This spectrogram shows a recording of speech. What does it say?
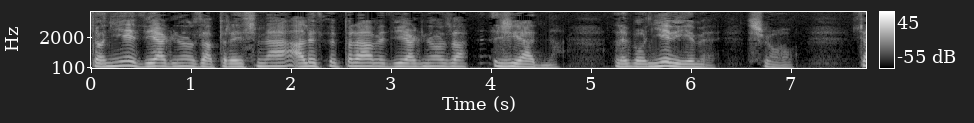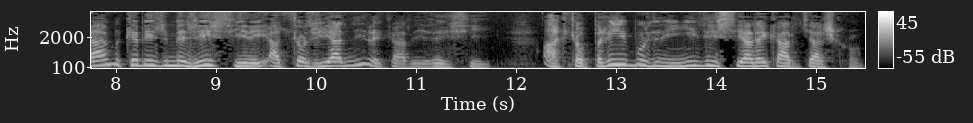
To nie je diagnóza presná, ale to je práve diagnóza žiadna, lebo nevieme, z čoho. Tam, keby sme zistili, a to žiadny lekár nezistí, ak to príbuzný nezistia lekár ťažko,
